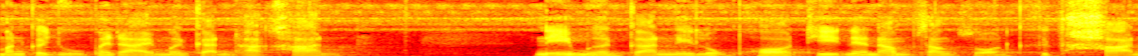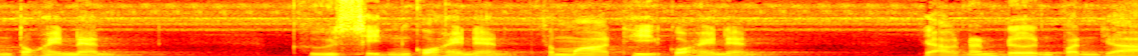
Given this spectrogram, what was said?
มันก็อยู่ไม่ได้เหมือนกันอาคาร นี้เหมือนกันนี่หลวงพ่อที่แนะนำสั่งสอนคือฐานต้องให้แน่น คือศีลก็ให้แน่น สมาธิก็ให้แน่น จากนั้นเดินปัญญา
